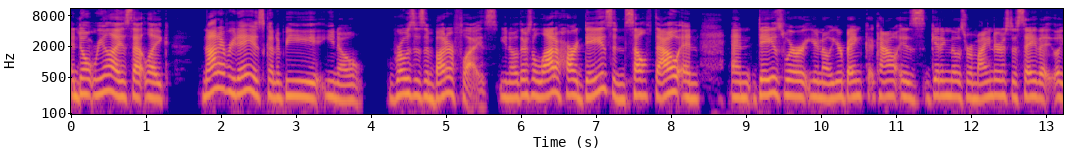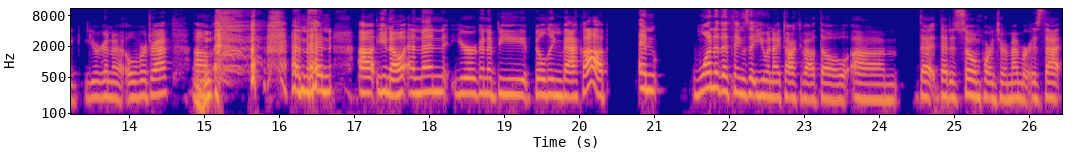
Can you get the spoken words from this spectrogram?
and don't realize that like not every day is going to be you know roses and butterflies you know there's a lot of hard days and self-doubt and and days where you know your bank account is getting those reminders to say that like you're gonna overdraft um and then uh you know and then you're gonna be building back up. And one of the things that you and i talked about though um that that is so important to remember is that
